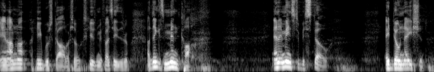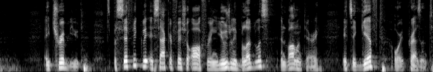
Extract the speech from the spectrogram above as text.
and I'm not a Hebrew scholar, so excuse me if I say this wrong. I think it's mincha, and it means to bestow a donation, a tribute, specifically a sacrificial offering, usually bloodless and voluntary. It's a gift or a present.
